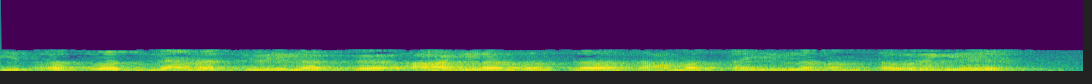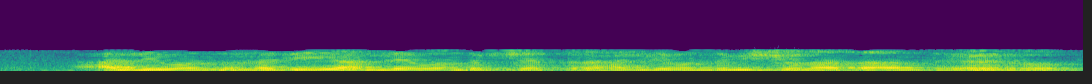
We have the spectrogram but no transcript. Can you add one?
ಈ ತತ್ವಜ್ಞಾನ ತಿಳಿಲಕ್ಕ ಆಗ್ಲಾರ್ದಂತ ಸಾಮರ್ಥ್ಯ ಇಲ್ಲದಂತವರಿಗೆ ಅಲ್ಲಿ ಒಂದು ನದಿ, ಅಲ್ಲಿ ಒಂದು ಕ್ಷೇತ್ರ, ಅಲ್ಲಿ ಒಂದು ವಿಶ್ವನಾಥ ಅಂತ ಹೇಳಿದ್ರು.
